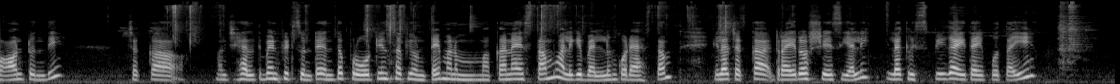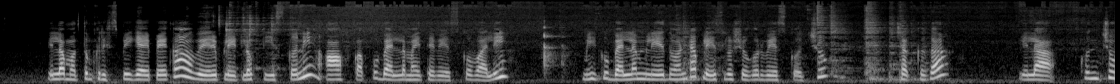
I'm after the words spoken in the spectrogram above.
బాగుంటుంది. చక్క మంచి హెల్త్ బెనిఫిట్స్ ఉంటాయి. ఎంతో ప్రోటీన్స్ అవి ఉంటాయి. మనం మకానే వేస్తాము అలాగే బెల్లం కూడా వేస్తాం. ఇలా చక్క డ్రై రోస్ట్ చేసేయాలి. ఇలా క్రిస్పీగా అయితే అయిపోతాయి. ఇలా మొత్తం క్రిస్పీగా అయిపోయాక వేరే ప్లేట్లోకి తీసుకొని హాఫ్ కప్పు బెల్లం అయితే వేసుకోవాలి. మీకు బెల్లం లేదు అంటే ఆ ప్లేస్లో షుగర్ వేసుకోవచ్చు. చక్కగా ఇలా కొంచెం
